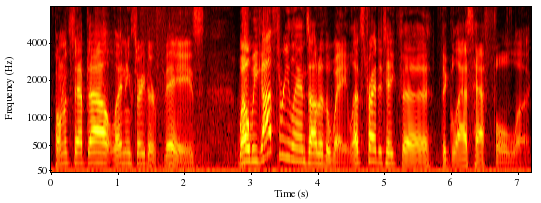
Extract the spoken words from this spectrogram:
opponent's tapped out. Lightning strike their face. Well, we got three lands out of the way. Let's try to take the, the glass half full look.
